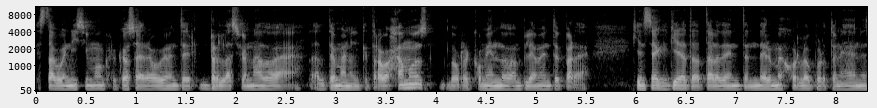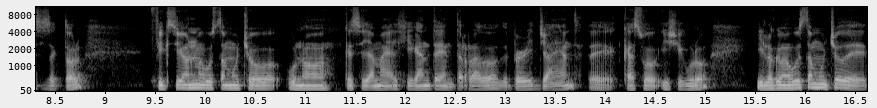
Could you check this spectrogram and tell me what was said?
Está buenísimo, creo que va a ser obviamente relacionado al tema en el que trabajamos. Lo recomiendo ampliamente para quien sea que quiera tratar de entender mejor la oportunidad en ese sector. Ficción me gusta mucho uno que se llama El gigante enterrado, The Buried Giant, de Kazuo Ishiguro. Y lo que me gusta mucho de,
